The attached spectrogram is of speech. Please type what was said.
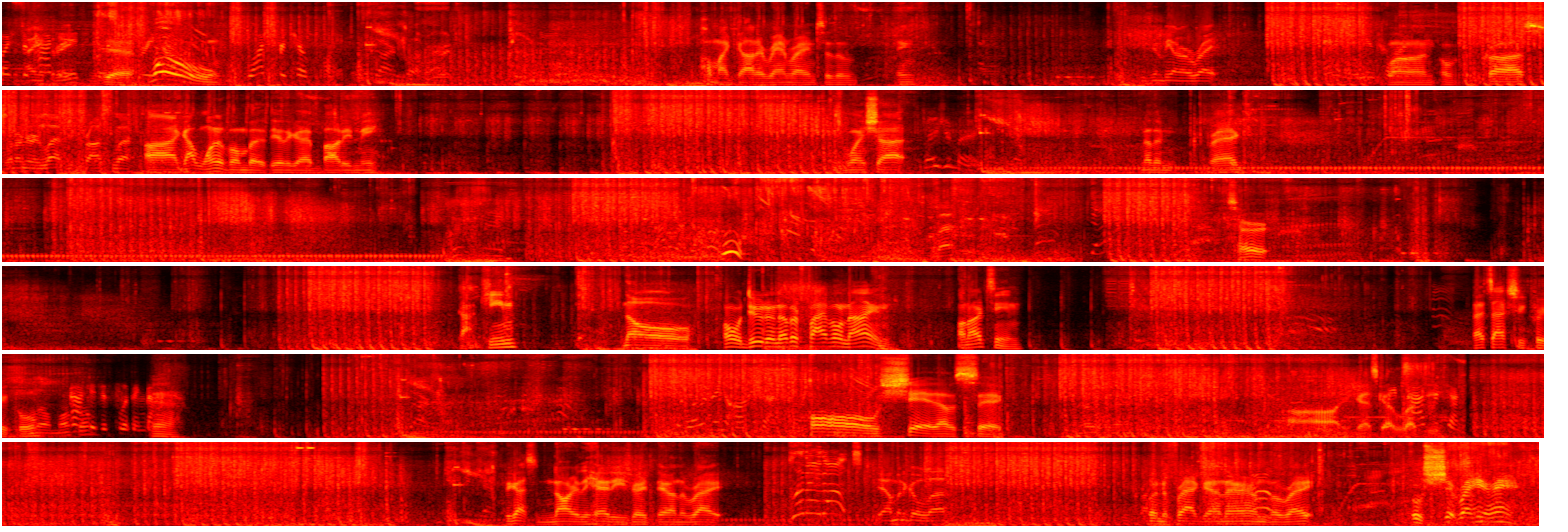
push the 93? package. Yeah. Whoa! Watch for choke point. Oh my god, I ran right into the thing. He's gonna be on our right. One over the cross. One on our left, across left. Uh, I got one of them, but the other guy bodied me. He's one shot. Another frag. Left. He's hurt. Got Keem? No. Oh, dude, another 509 on our team. That's actually pretty cool. Package is slipping back. Yeah. Oh, shit, that was sick. Oh, you guys got lucky. We got some gnarly headies right there on the right. Grenade out! Yeah, I'm gonna go left. Putting the frag down there on the right. Oh shit, right here, right here.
